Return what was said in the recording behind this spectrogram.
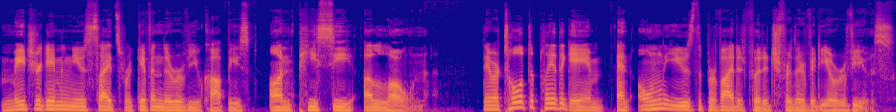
major gaming news sites were given their review copies on PC alone. They were told to play the game and only use the provided footage for their video reviews.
